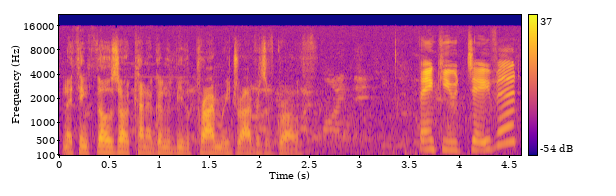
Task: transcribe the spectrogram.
And I think those are kind of going to be the primary drivers of growth. Thank you, David.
